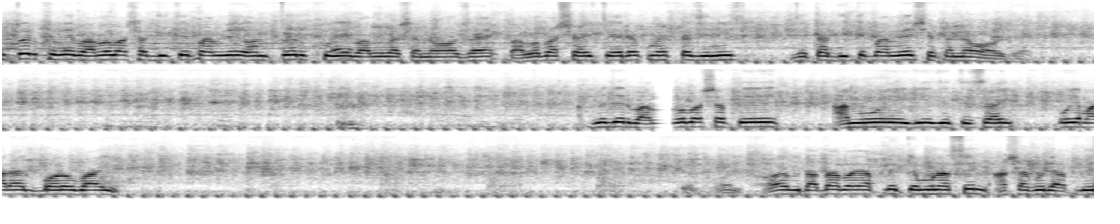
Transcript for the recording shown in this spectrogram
অন্তর খুলে ভালোবাসা দিতে পারলে অন্তর খুলে ভালোবাসা নেওয়া যায়। ভালোবাসা হচ্ছে এরকম একটা জিনিস যেটা দিতে পারলে সেটা নেওয়া যায়। আপনাদের ভালোবাসাতে আমিও এগিয়ে যেতে চাই। ওই আমার এক বড় ভাই। দাদা ভাই, আপনি কেমন আছেন? আশা করি আপনি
